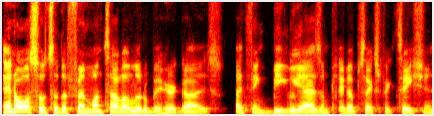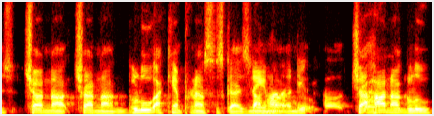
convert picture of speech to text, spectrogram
And also to defend Montella a little bit here, guys. I think Biglia hasn't played up to expectations. Chana Chanaglu, I can't pronounce this guy's name. I need- Chahanaglu.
